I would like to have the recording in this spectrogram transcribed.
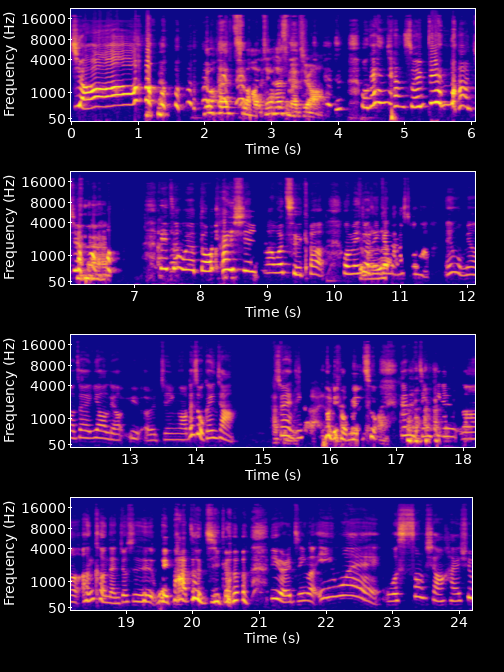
酒。又喝酒，今天喝什么酒？我跟你讲，随便拿酒。你知道我有多开心吗？我此刻我明明就已经跟大家说好，哎，我没有在要聊育儿经哦，但是我跟你讲，他虽然已经停不了，聊没错，但是今天呢，很可能就是尾巴这几个育儿经了，因为我送小孩去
